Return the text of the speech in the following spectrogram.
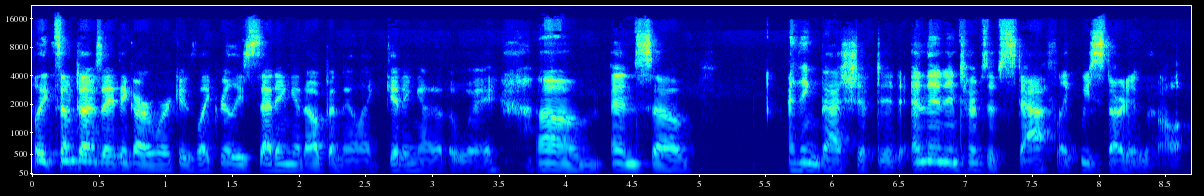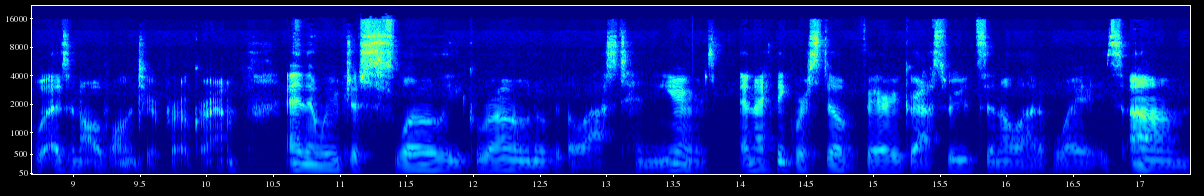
Like sometimes I think our work is like really setting it up and they're like getting out of the way. Um, and so I think that shifted. And then in terms of staff, like we started with all, as an all volunteer program, and then we've just slowly grown over the last ten years. And I think we're still very grassroots in a lot of ways. Um,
